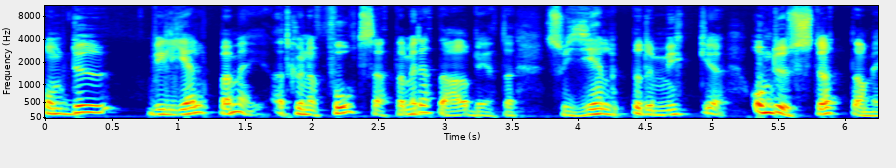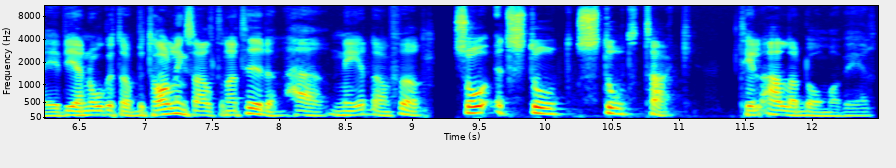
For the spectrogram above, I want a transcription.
Om du vill hjälpa mig att kunna fortsätta med detta arbete så hjälper det mycket om du stöttar mig via något av betalningsalternativen här nedanför, så ett stort, stort tack till alla de av er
